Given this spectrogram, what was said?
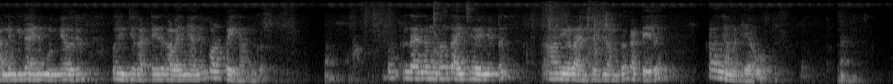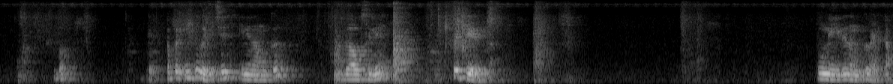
അല്ലെങ്കിൽ അതിന് മുന്നേ ഒരു ഒരു ഇഞ്ച് കട്ട് ചെയ്ത് കളഞ്ഞാലും കുഴപ്പമില്ല നമുക്ക്. അപ്പം എന്തായാലും നമ്മൾ തയ്ച്ച് കഴിഞ്ഞിട്ട് ആ നീളം അനുസരിച്ച് നമുക്ക് കട്ട് ചെയ്ത് കളഞ്ഞാൽ മതിയാവും അപ്പം ഓക്കെ അപ്പം ഇത് വെച്ച് ഇനി നമുക്ക് ബ്ലൗസിൽ വെട്ടിയെടുക്കാം തുണിയിൽ നമുക്ക് വെട്ടാം.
